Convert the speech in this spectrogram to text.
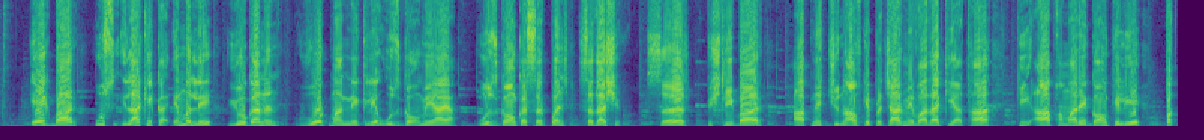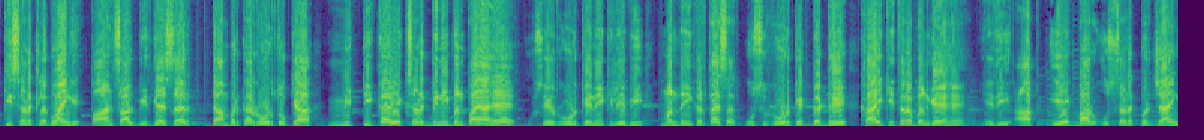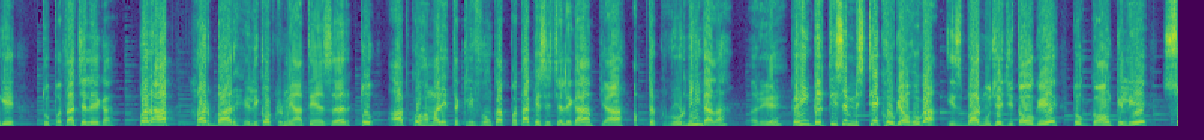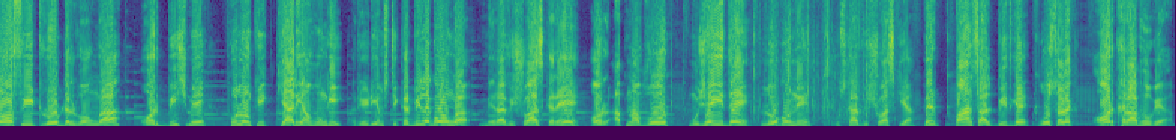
एक बार उस इलाके का एमएलए योगानंद वोट मांगने के लिए उस गाँव में आया। उस गाँव का सरपंच सदाशिव। सर, पिछली बार आपने चुनाव के प्रचार में वादा किया था कि आप हमारे गाँव के लिए पक्की सड़क लगवाएँगे। पाँच साल बीत गए, सर। डांबर का रोड तो क्या मिट्टी का एक सड़क भी नहीं बन पाया है? उसे रोड कहने के लिए भी मन नहीं करता है, सर। उस रोड के गड्ढे खाई की तरह बन गए हैं। यदि आप एक बार उस सड़क पर जाएँगे तो पता चलेगा। पर आप हर बार हेलीकॉप्टर में आते हैं, सर। तो आपको हमारी तकलीफों का पता कैसे चलेगा? क्या अब तक रोड नहीं डाला? अरे, कहीं गलती से मिस्टेक हो गया होगा। इस बार मुझे जिताओगे तो गाँव के लिए सौ फीट रोड डलवाऊँगा और बीच में फूलों की क्यारियाँ होंगी। रेडियम स्टिकर भी लगवाऊँगा। मेरा विश्वास करें और अपना वोट मुझे ही दें। लोगों ने उसका विश्वास किया। फिर पाँच साल बीत गए। वो सड़क और खराब हो गया।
